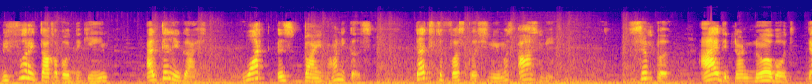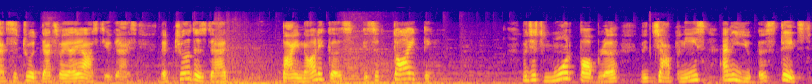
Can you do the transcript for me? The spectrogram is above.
before I talk about the game, I'll tell you guys, what is Bionicles? That's the first question you must ask me. Simple, I did not know about it. That's the truth, that's why I asked you guys. The truth is that Bionicles is a toy thing which is more popular the Japanese and the US states.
